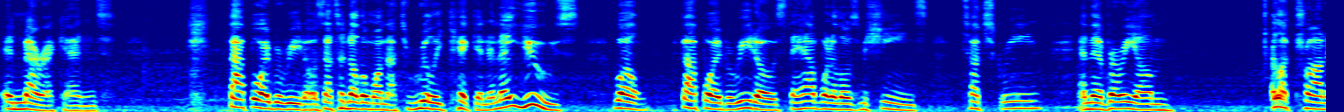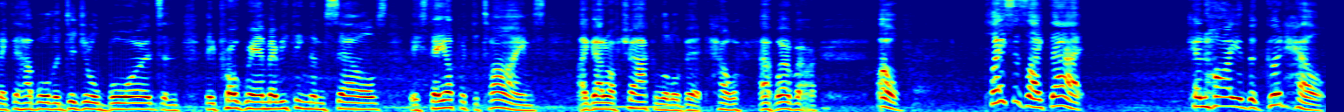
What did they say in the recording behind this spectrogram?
in Merrick and Fat Boy Burritos. That's another one that's really kicking. And they use, well, Fat Boy Burritos, they have one of those machines, touchscreen, and they're very, um, electronic. They have all the digital boards and they program everything themselves. They stay up with the times. I got off track a little bit. How, however, oh, places like that can hire the good help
